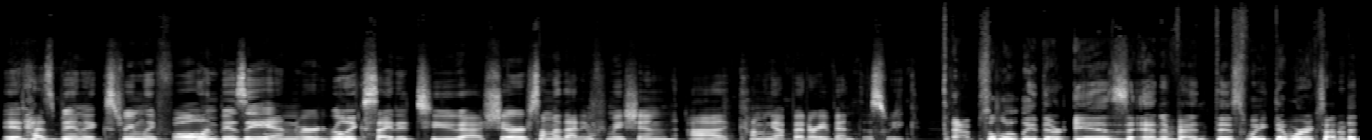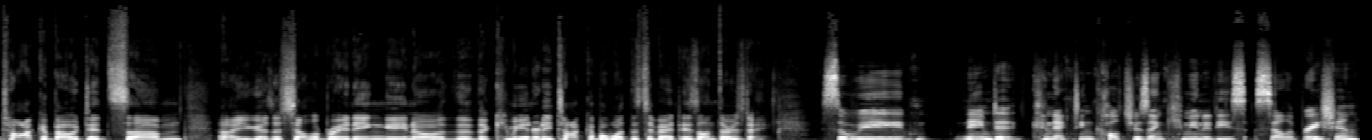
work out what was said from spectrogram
It has been extremely full and busy, and we're really excited to uh, share some of that information uh, coming up at our event this week. Absolutely, there is an event this week that we're excited to talk about. It's um, uh, you guys are celebrating, you know, the the community. Talk about what this event is on Thursday. So we named it Connecting Cultures and Communities Celebration.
